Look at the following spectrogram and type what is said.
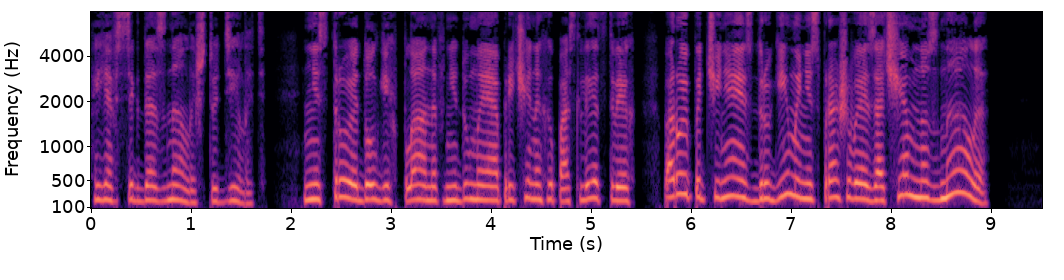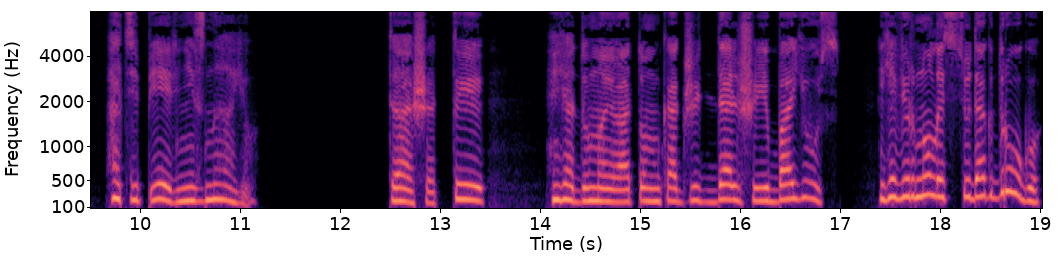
Я всегда знала, что делать. Не строя долгих планов, не думая о причинах и последствиях, порой подчиняясь другим и не спрашивая зачем, но знала. А теперь не знаю. «Таша, ты...» Я думаю о том, как жить дальше, и боюсь. Я вернулась сюда к другу,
